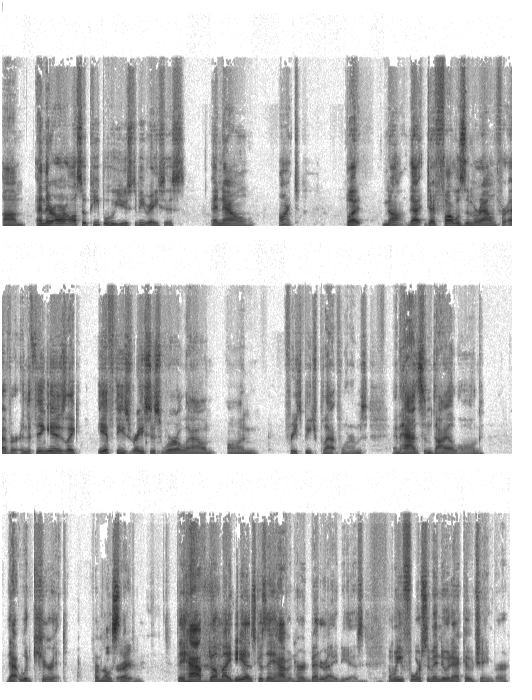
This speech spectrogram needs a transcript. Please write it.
Um, and there are also people who used to be racist and now aren't. But no, that that follows them around forever. And the thing is, like, if these racists were allowed on free speech platforms and had some dialogue, that would cure it for most Right. of them. They have dumb ideas because they haven't heard better ideas. And when you force them into an echo chamber,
